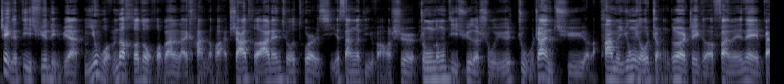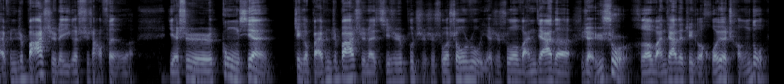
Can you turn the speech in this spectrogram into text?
这个地区里边，以我们的合作伙伴来看的话，沙特、阿联酋、土耳其三个地方是中东地区的属于主战区域了，他们拥有整个这个范围内百分之八十的一个市场份额，也是贡献。这个百分之八十呢，其实不只是说收入，也是说玩家的人数和玩家的这个活跃程度。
